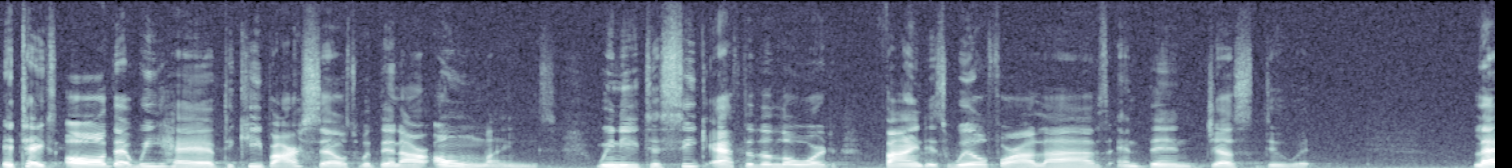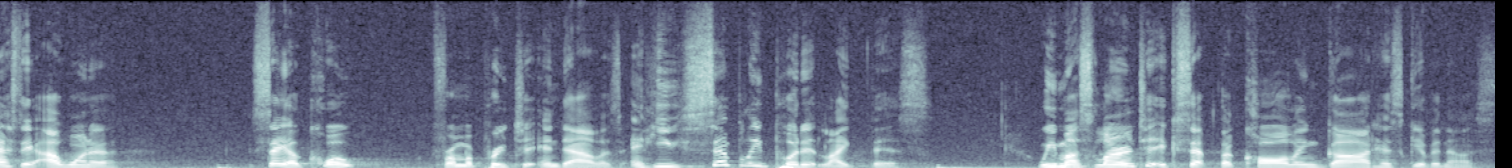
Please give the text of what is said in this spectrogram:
It takes all that we have to keep ourselves within our own lanes. We need to seek after the Lord, find His will for our lives, and then just do it. Lastly, I want to say a quote from a preacher in Dallas, and he simply put it like this We must learn to accept the calling God has given us,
